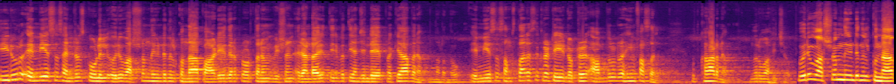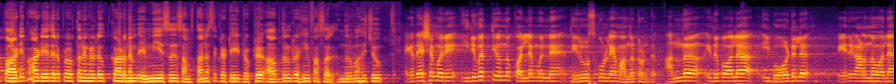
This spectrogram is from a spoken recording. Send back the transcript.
Tirur M B S central സ്കൂളിൽ ഒരു വർഷം നീണ്ടു നിൽക്കുന്ന പാഠ്യേതര പ്രവർത്തനം വിഷൻ രണ്ടായിരത്തി ഇരുപത്തി അഞ്ചിന്റെ പ്രഖ്യാപനം നടന്നു. എം ബി എസ് സംസ്ഥാന സെക്രട്ടറി ഡോക്ടർ അബ്ദുൾ റഹീം ഫസൽ ഉദ്ഘാടനം നിർവഹിച്ചു. ഒരു വർഷം നീണ്ടു നിൽക്കുന്ന പാഠ്യ പാഠ്യേതര പ്രവർത്തനങ്ങളുടെ ഉദ്ഘാടനം എം ഇ എസ് സംസ്ഥാന സെക്രട്ടറി ഡോക്ടർ അബ്ദുൾ റഹീം ഫസൽ നിർവഹിച്ചു. ഏകദേശം ഒരു ഇരുപത്തിയൊന്ന് കൊല്ലം മുന്നേ തിരൂർ സ്കൂളിൽ ഞാൻ വന്നിട്ടുണ്ട്. അന്ന് ഇതുപോലെ ഈ ബോർഡിൽ പേര് കാണുന്ന പോലെ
